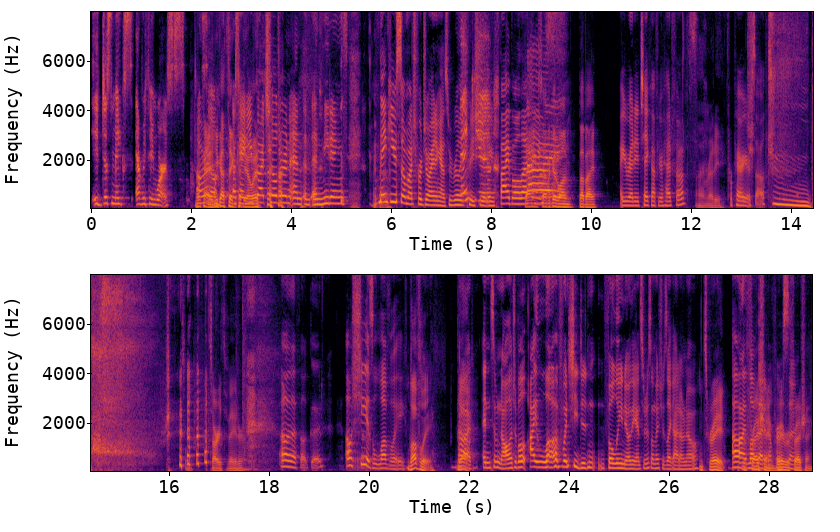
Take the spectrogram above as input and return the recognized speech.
it just makes everything worse. Okay, So- you got things. Okay, to you've with. got children and, and, and meetings. Thank you so much for joining us. We really Thank appreciate you. you. Bye, Bola. Thanks. Have a good one. Bye bye. Are you ready to take off your headphones? I'm ready. Prepare yourself. It's Darth Vader. Oh, that felt good. Oh, she is lovely. Lovely. God, and so knowledgeable. I love when she didn't fully know the answer to something. She was like, I don't know. It's great. Oh, I love that in a Refreshing, Very refreshing.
